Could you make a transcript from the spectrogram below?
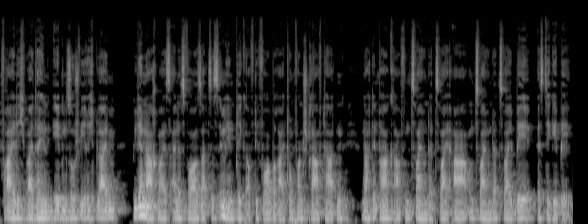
freilich weiterhin ebenso schwierig bleiben wie der Nachweis eines Vorsatzes im Hinblick auf die Vorbereitung von Straftaten nach den §§ 202a und 202b StGB.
